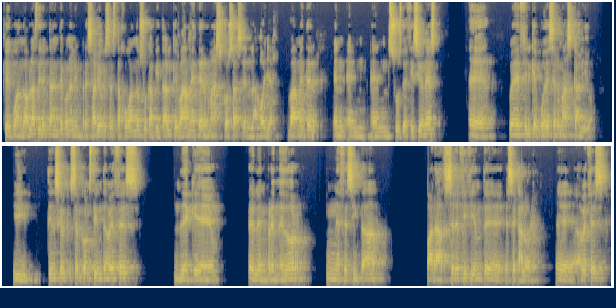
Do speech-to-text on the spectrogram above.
que cuando hablas directamente con el empresario que se está jugando su capital, que va a meter más cosas en la olla, va a meter en, en sus decisiones, puede decir que puede ser más cálido. Y tienes que ser consciente a veces de que el emprendedor necesita para ser eficiente ese calor. Eh, a veces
